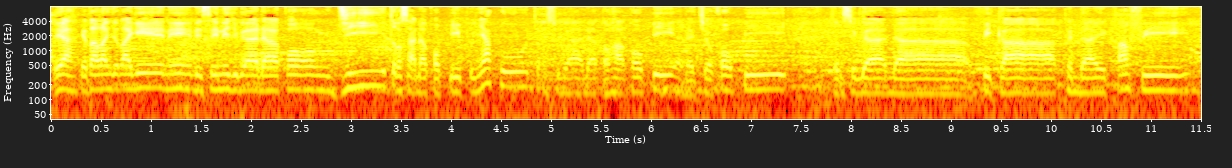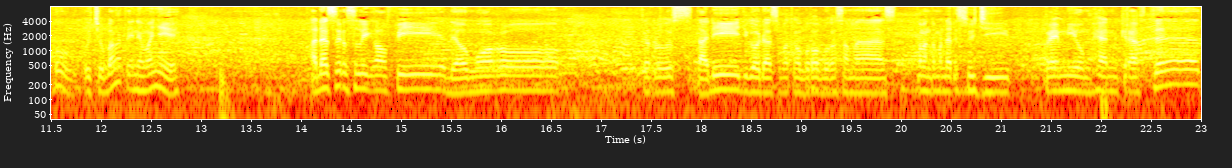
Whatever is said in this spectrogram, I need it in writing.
Ya, kita lanjut lagi nih. Di sini juga ada Kongji, terus ada kopi punyaku, terus juga ada Toha Kopi, ada Cio Kopi, terus juga ada Vika Kedai Coffee. Oh, lucu banget ini namanya ya. Ada Sirsli Coffee, Del Moro, Terus tadi juga udah sempat ngobrol-ngobrol sama teman-teman dari Suji Premium Handcrafted,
